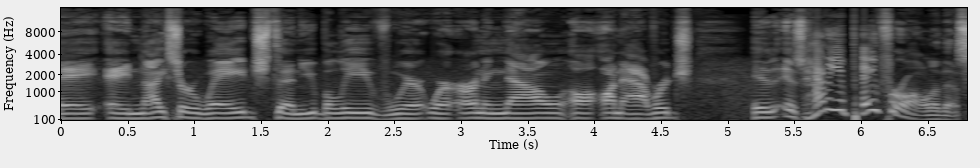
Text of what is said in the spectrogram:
a, a nicer wage than you believe we're, we're earning now uh, on average is, is, how do you pay for all of this?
